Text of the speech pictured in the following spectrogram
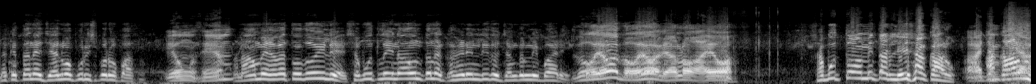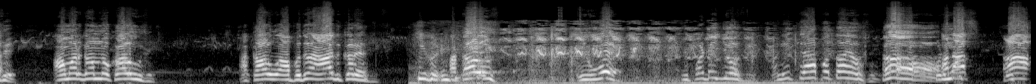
નકે તને જેલમાં પૂરીશ પરો પાછો. એવું છે એમ? અને અમે હવે તો જોઈ લે સબૂત લઈને આવું તને ઘણીને લીધો જંગલની બારે. જોયો જોયો વેલો આવ્યો સબૂત તો અમે તાર લેશા કાળું. આ કાળું છે. અમાર ગામનો કાળું છે. આ કાળું આ બધું આ જ કરે છે. આ કાળું ઈ હોય ઈ પટી ગયો છે. અને ત્યાં પતાયો છે. હા. આ-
